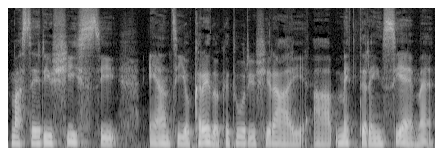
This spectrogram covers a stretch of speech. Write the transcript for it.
ma se riuscissi e anzi io credo che tu riuscirai a mettere insieme,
